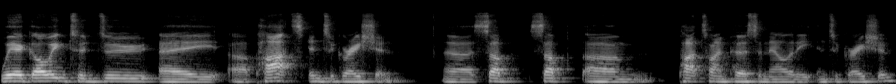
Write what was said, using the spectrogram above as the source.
We're going to do a uh, parts integration, uh, sub sub um, part-time personality integration,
